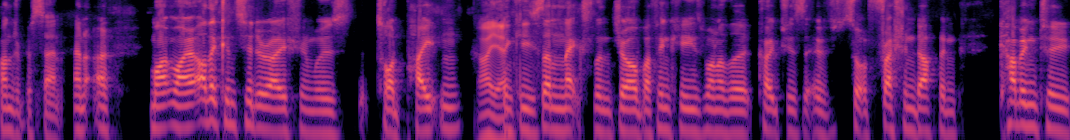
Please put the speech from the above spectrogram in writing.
Hundred percent. And uh, my my other consideration was Todd Payten. Oh I think he's done an excellent job. I think he's one of the coaches that have sort of freshened up and coming to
